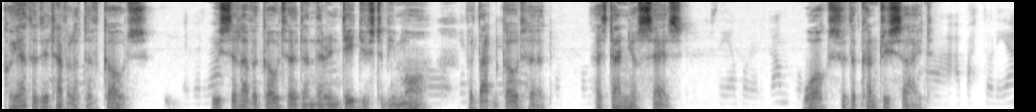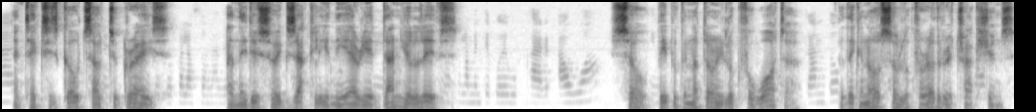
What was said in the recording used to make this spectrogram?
Collado did have a lot of goats. We still have a goat herd and there indeed used to be more, but that goat herd, as Daniel says, walks through the countryside and takes his goats out to graze, and they do so exactly in the area Daniel lives. So people can not only look for water, but they can also look for other attractions,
